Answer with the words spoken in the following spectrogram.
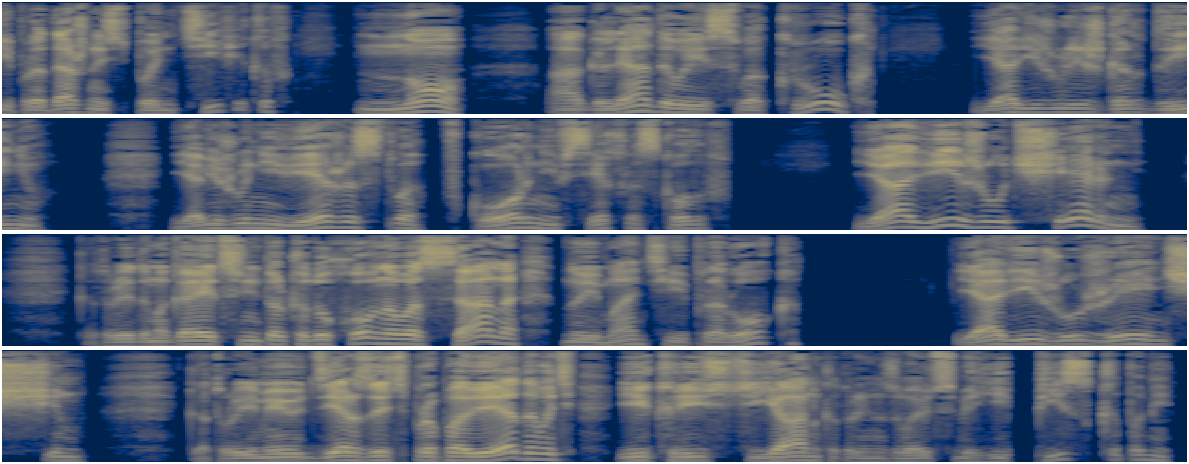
и продажность понтификов, но, оглядываясь вокруг, я вижу лишь гордыню, я вижу невежество в корне всех расколов. Я вижу чернь, которая домогается не только духовного сана, но и мантии пророка. Я вижу женщин, которые имеют дерзость проповедовать, и крестьян, которые называют себя епископами.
